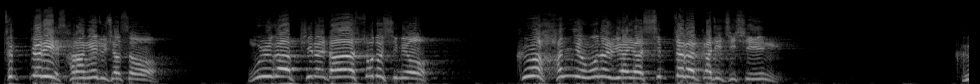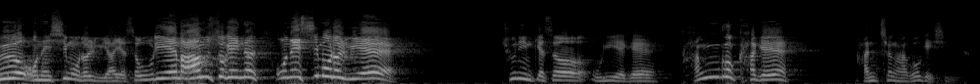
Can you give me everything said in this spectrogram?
특별히 사랑해 주셔서 물과 피를 다 쏟으시며 그 한 영혼을 위하여 십자가까지 지신 그 오네시모를 위하여서 우리의 마음속에 있는 오네시모를 위해 주님께서 우리에게 간곡하게 간청하고 계십니다.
